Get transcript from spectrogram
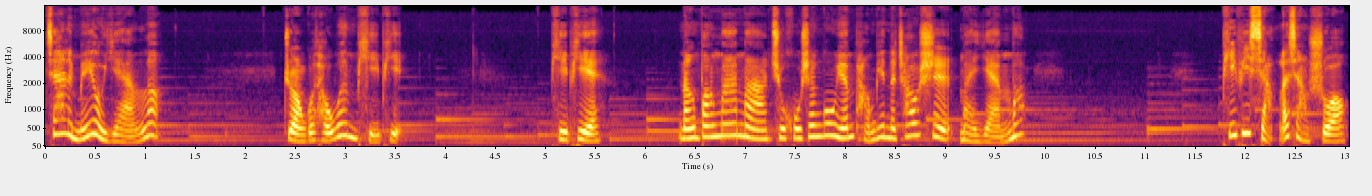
家里没有盐了。转过头问皮皮：“皮皮，能帮妈妈去湖山公园旁边的超市买盐吗？”皮皮想了想说：“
